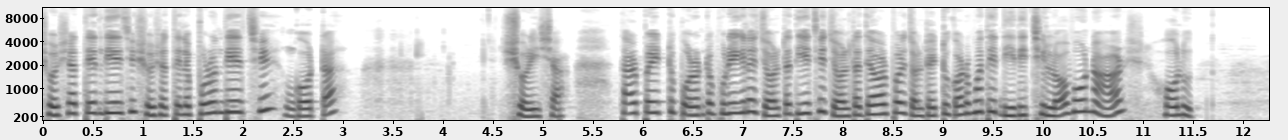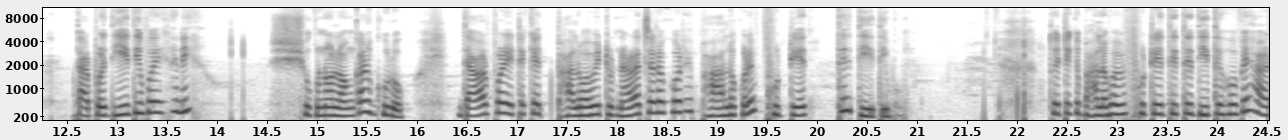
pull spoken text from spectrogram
সরষার তেল দিয়েছি, সরষার তেলে পোড়ন দিয়েছি, গোটা সরিষা। তারপর একটু পোড়নটা পুড়িয়ে গেলে জলটা দিয়েছি। জলটা দেওয়ার পর জলটা একটু গরম হতে দিয়ে দিচ্ছি লবণ আর হলুদ। তারপর দিয়ে দিব এখানে শুকনো লঙ্কার গুঁড়ো। দেওয়ার পর এটাকে ভালোভাবে একটু নাড়াচাড়া করে ভালো করে ফুটিয়েতে দিয়ে দিব। তো এটাকে ভালোভাবে ফুটিয়ে দিতে দিতে হবে আর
